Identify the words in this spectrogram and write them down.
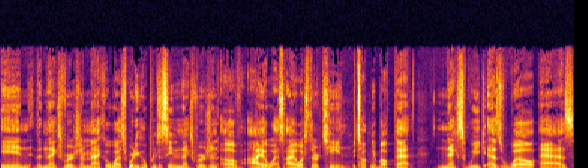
in the next version of Mac OS? What are you hoping to see in the next version of iOS, iOS 13? We're talking about that next week, as well as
